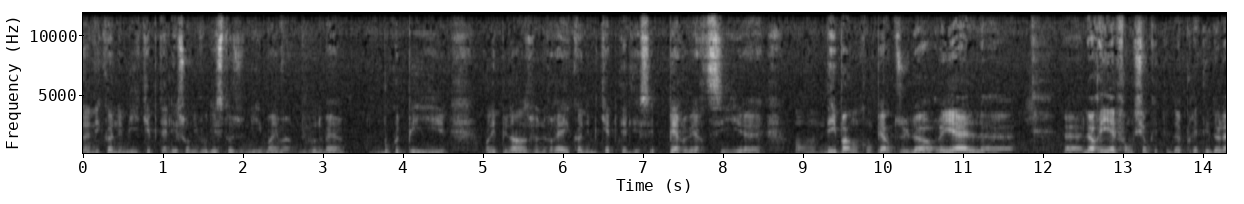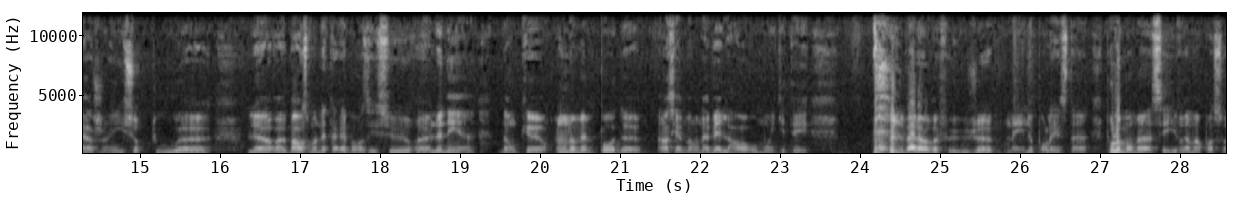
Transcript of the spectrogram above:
une économie capitaliste au niveau des États-Unis, même au niveau de beaucoup de pays. On n'est plus dans une vraie économie capitaliste, c'est perverti. Euh, des banques ont perdu leur réel euh, leur réelle fonction qui était de prêter de l'argent et surtout euh, leur base monétaire est basée sur euh, le néant. Donc on n'a même pas de... Anciennement on avait l'or au moins qui était une valeur refuge. Mais là, pour l'instant, pour le moment, c'est vraiment pas ça.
